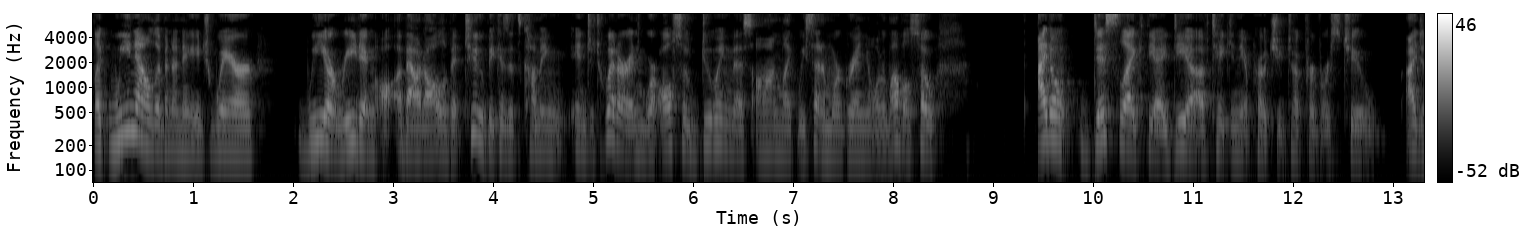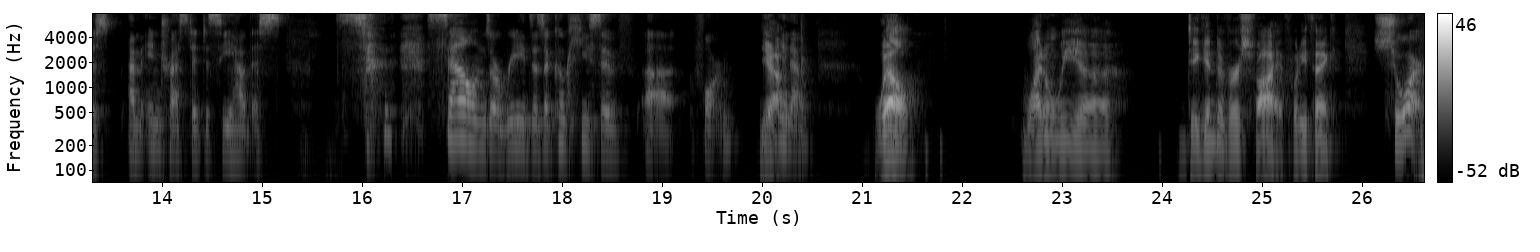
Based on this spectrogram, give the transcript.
like we now live in an age where we are reading all, about all of it too because it's coming into twitter and we're also doing this on like we said a more granular level so i don't dislike the idea of taking the approach you took for verse 2 i just am interested to see how this sounds or reads as a cohesive uh, form Yeah. you know Well, why don't we uh, dig into verse five? What do you think? Sure.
